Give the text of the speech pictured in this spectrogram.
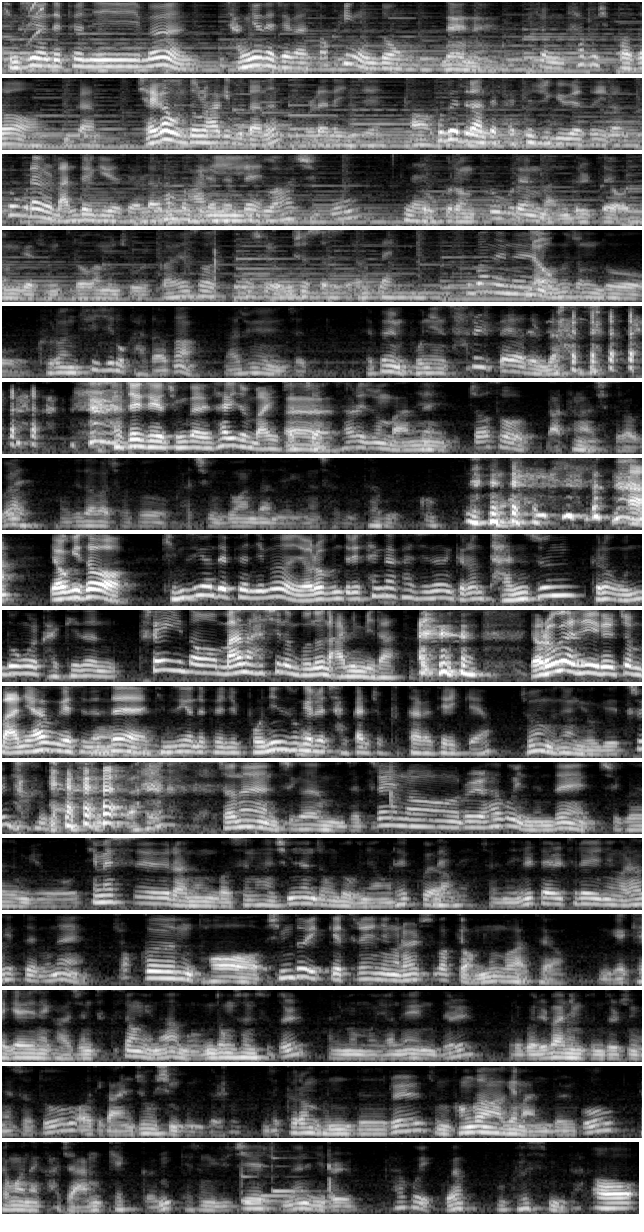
김승현 대표님은 작년에 제가 서핑 운동 네네. 좀 하고 싶어서 그러니까 제가 운동을 하기보다는 원래는 이제 아, 후배들한테 그렇죠. 가르쳐 주기 위해서 이런 프로그램을 만들기 위해서 연락을 한 번 드렸는데 강의도 하시고 네. 또 그런 프로그램 만들 때 어떤 게 좀 들어가면 좋을까 해서 사실 오셨었어요. 네. 초반에는 어느 정도 그런 취지로 가다가 나중에 이제 대표님 본인 살을 빼야 된다면서 갑자기 제가 중간에 살이 좀 많이 쪘죠. 네, 살이 좀 많이 네. 쪄서 나타나시더라고요. 네. 어디다가 저도 같이 운동한다는 얘기는 잘 못하고 있고 아 여기서 김승현 대표님은 여러분들이 생각하시는 그런 단순 그런 운동을 가르치는 트레이너만 하시는 분은 아닙니다. 여러 가지를 좀 많이 하고 계시는데 네. 김승현 대표님 본인 소개를 잠깐 좀 부탁을 드릴게요. 저는 그냥 여기 트레이너로 나왔으니까 저는 지금 이제 트레이너를 하고 있는데 지금 요 티메스라는 것은 한 10년 정도 운영을 했고요. 네네. 저희는 1대1 트레이닝을 하기 때문에 조금 더 심도 있게 트레이닝을 할 수밖에 없는 것 같아요. 이게 개개인이 가진 특성이나 뭐 운동선수들 아니면 뭐 연예인들 그리고 일반인 분들 중에서도 어디가 안 좋으신 분들 이제 그런 분들을 좀 건강하게 만들고 병원에 가지 않게끔 계속 유지해주는 일을 하고 있고요. 뭐 그렇습니다. 어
